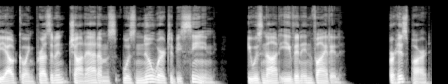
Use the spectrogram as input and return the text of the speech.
the outgoing president, John Adams, was nowhere to be seen. He was not even invited. For his part,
